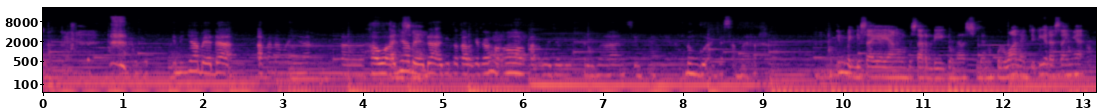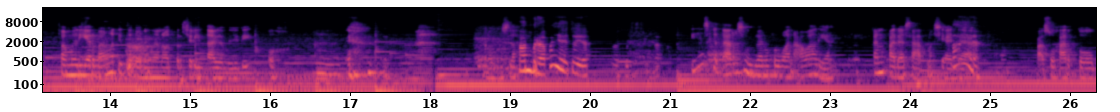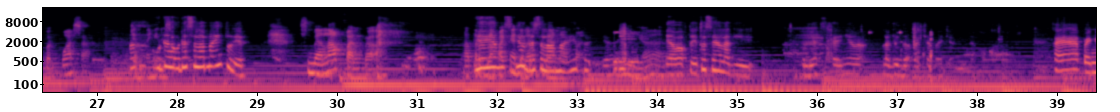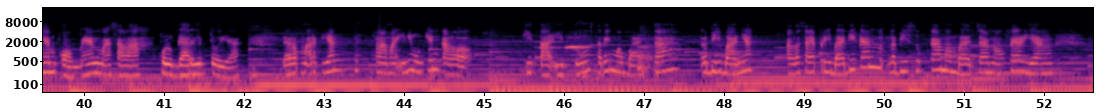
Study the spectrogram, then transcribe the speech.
Ininya beda hawanya beda gitu. Kalau kita oh kalau mau jadi terimaan sih nunggu aja sabar. Mungkin bagi saya yang besar di generasi 90-an ya jadi rasanya familiar banget itu loh dengan not bercerita gitu. Jadi oh. Hmm. bagus lah. Tahun berapa ya itu ya not bercerita? Iya sekitar 90-an awal ya. Kan pada saat masih ada oh, ya? Pak Soeharto berpuasa ah, udah udah selama itu ya? 98 mbak Iya, ya, mesti udah selama itu. Ya. Iya. Ya waktu itu saya lagi kuliah, kayaknya lagi nggak baca-baca. Saya pengen komen masalah vulgar itu ya. Dalam artian selama ini mungkin kalau kita itu sering membaca lebih banyak. Kalau saya pribadi kan lebih suka membaca novel yang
